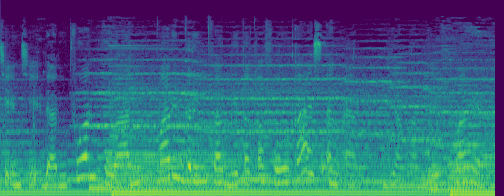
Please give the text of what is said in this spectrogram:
cincin dan puan-puan, mari berinfak di Takaful KSMR. Jangan lupa ya.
